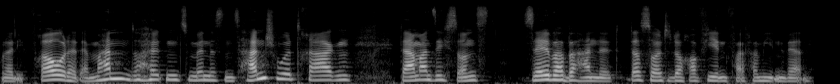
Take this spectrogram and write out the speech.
oder die Frau oder der Mann sollten zumindest Handschuhe tragen, da man sich sonst selber behandelt. Das sollte doch auf jeden Fall vermieden werden.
